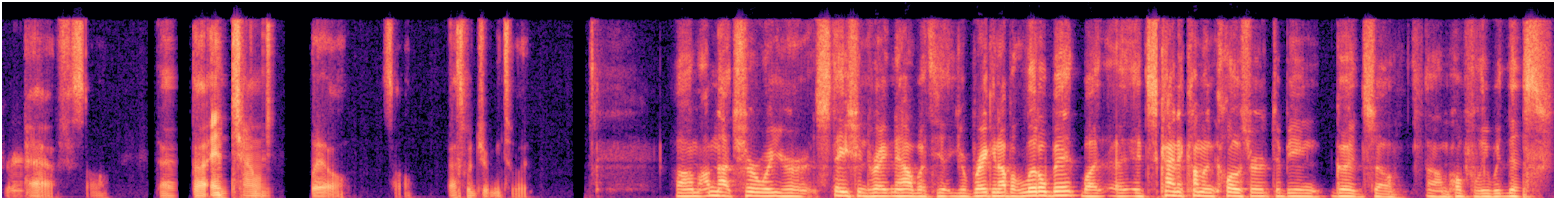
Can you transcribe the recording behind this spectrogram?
career to have. So that uh, and challenge well. So that's what drew me to it. Um, I'm not sure where you're stationed right now, but you're breaking up a little bit, but uh, it's kind of coming closer to being good. So um, hopefully with this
